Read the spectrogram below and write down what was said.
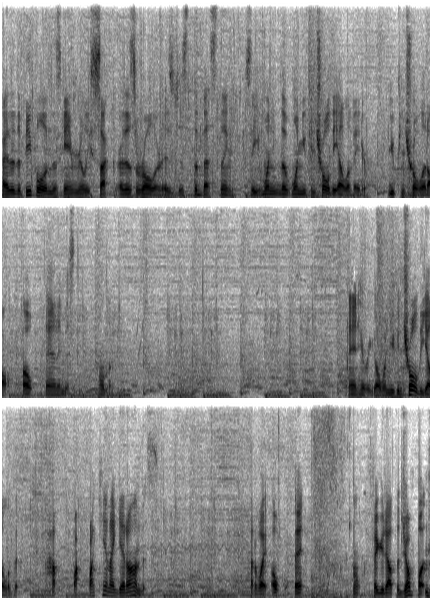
Either the people in this game really suck, or this roller is just the best thing. See, when the when you control the elevator, you control it all. Oh, and I missed it. Hold on. And here we go. When you control the elevator, how, why, why can't I get on this? How do I? Oh, eh. Well, figured out the jump button.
